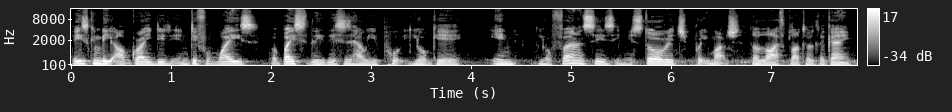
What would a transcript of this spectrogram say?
These can be upgraded in different ways, but basically this is how you put your gear in your furnaces, in your storage, pretty much the lifeblood of the game.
